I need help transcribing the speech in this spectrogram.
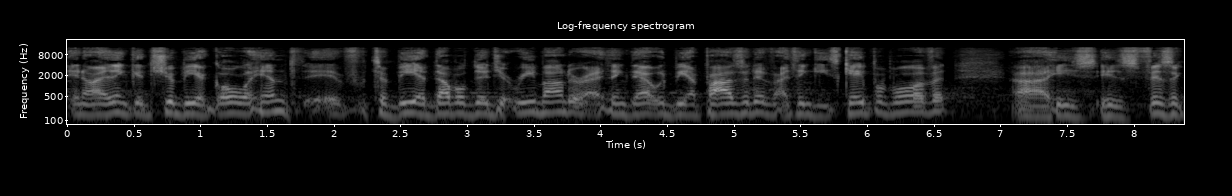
You know, I think it should be a goal of him to- if- to be a double-digit rebounder. I think that would be a positive. I think he's capable of it. Uh, He's, his physic,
